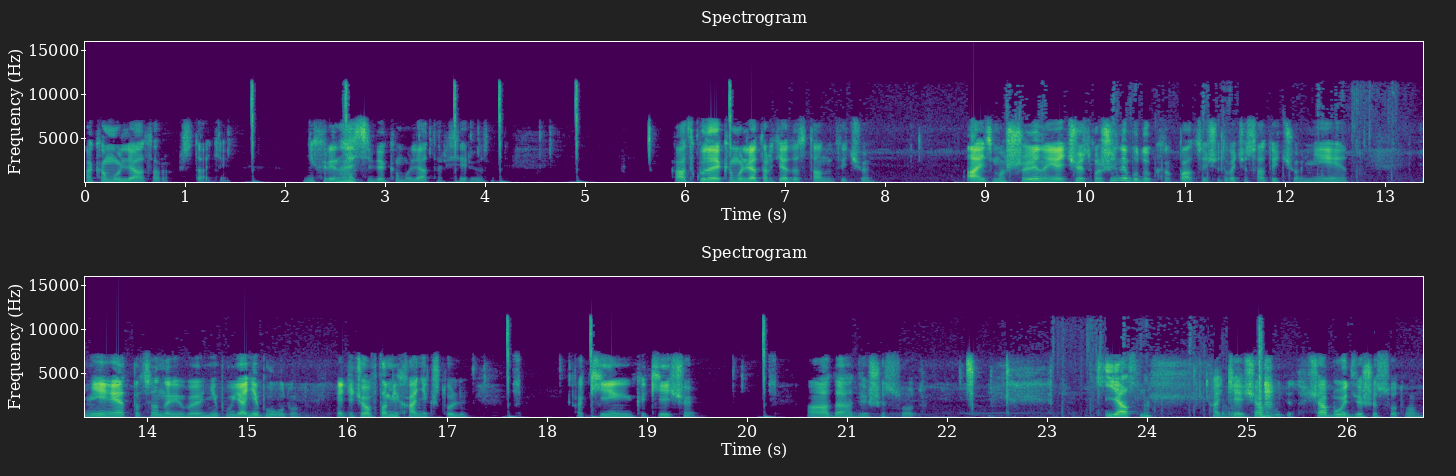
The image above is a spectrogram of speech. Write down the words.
Аккумулятор, кстати. Ни хрена себе аккумулятор, серьезно. А откуда я аккумулятор тебе достану? Ты чё? А, из машины? Я чё, из машины буду копаться еще два часа? Ты чё? Нет. Нет, пацаны, вы не я не буду. Я тебе чё, автомеханик что ли? Какие, какие еще? А, да, 2600. Ясно. Окей, сейчас будет. Сейчас будет 2600 вам.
